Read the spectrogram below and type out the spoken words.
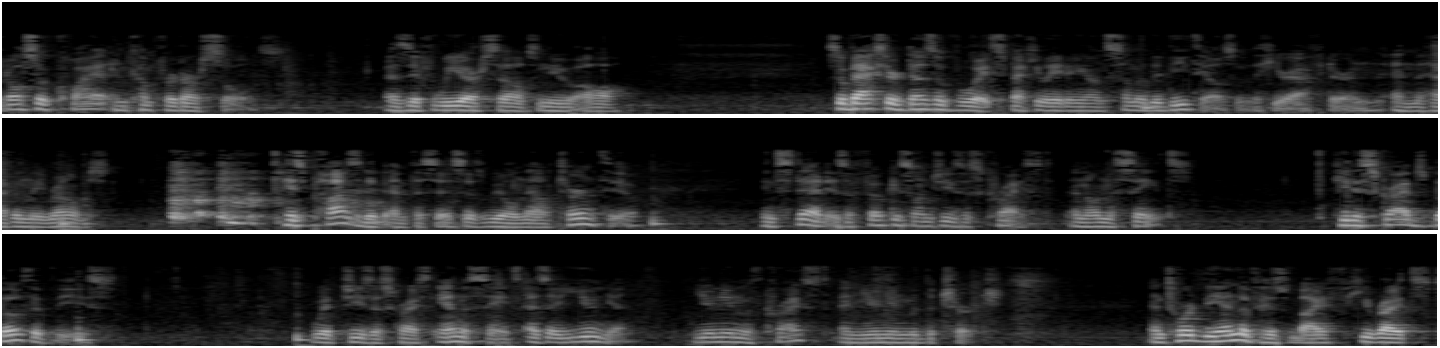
but also quiet and comfort our souls, as if we ourselves knew all. So Baxter does avoid speculating on some of the details of the hereafter and, and the heavenly realms. His positive emphasis, as we will now turn to, instead is a focus on Jesus Christ and on the saints. He describes both of these with Jesus Christ and the saints as a union union with Christ and union with the church. And toward the end of his life, he writes,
